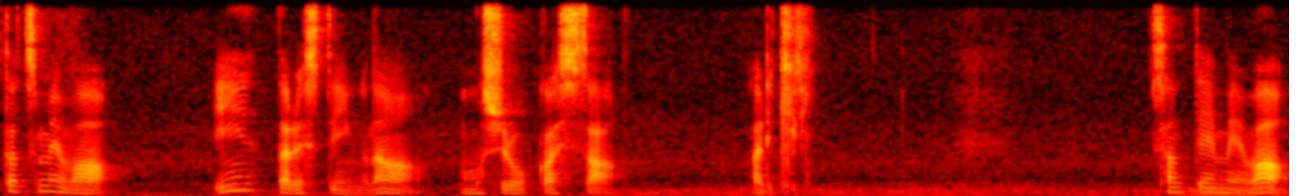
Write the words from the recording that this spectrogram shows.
2つ目は interesting な面白おかしさありきり。3点目は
